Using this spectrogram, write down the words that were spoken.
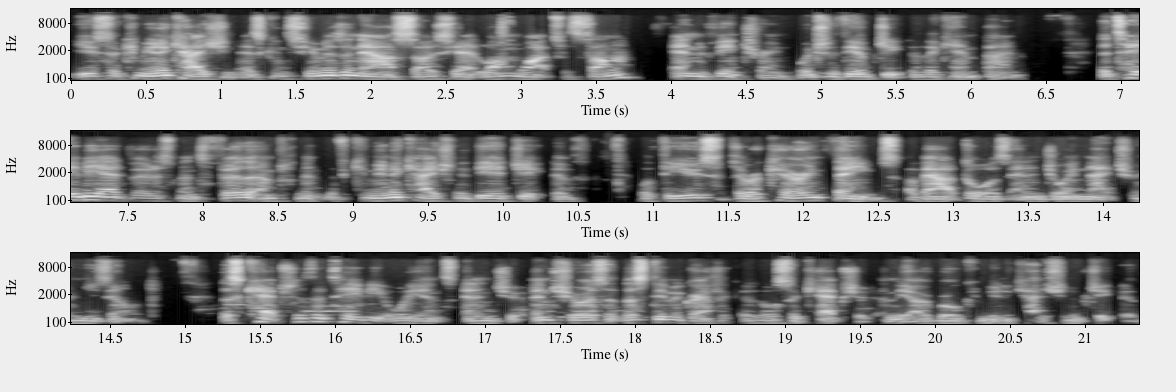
use of communication as consumers are now associate long whites with summer and adventuring, which is the objective of the campaign. The TV advertisements further implement the communication of the objective with the use of the recurring themes of outdoors and enjoying nature in New Zealand. This captures the TV audience and ensures that this demographic is also captured in the overall communication objective.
